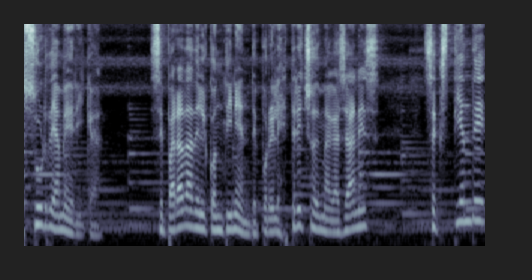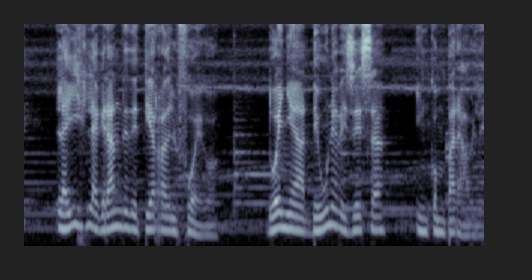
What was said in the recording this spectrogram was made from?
Sur de América, separada del continente por el estrecho de Magallanes, se extiende la isla grande de Tierra del Fuego, dueña de una belleza incomparable.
